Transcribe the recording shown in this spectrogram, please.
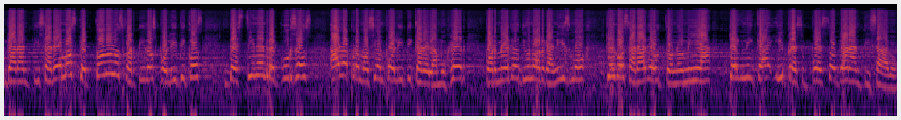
garantizaremos que todos los partidos políticos destinen recursos a la promoción política de la mujer por medio de un organismo que gozará de autonomía técnica y presupuesto garantizado.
